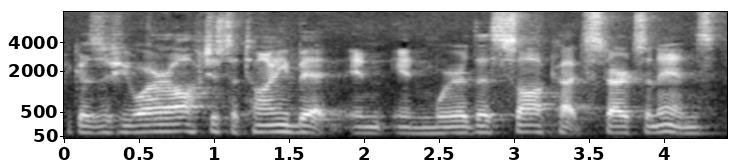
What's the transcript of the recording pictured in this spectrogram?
Because if you are off just a tiny bit in, in where this saw cut starts and ends,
